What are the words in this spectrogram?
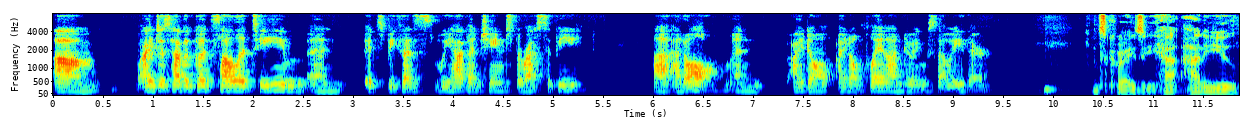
Um, I just have a good, solid team, and it's because we haven't changed the recipe uh, at all, and I don't, I don't plan on doing so either. It's crazy. How how do you,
